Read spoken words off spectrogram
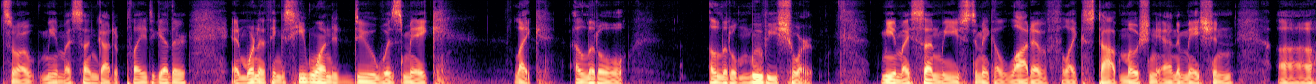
so I, me and my son got to play together, and one of the things he wanted to do was make like a little a little movie short. Me and my son, we used to make a lot of like stop motion animation uh,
